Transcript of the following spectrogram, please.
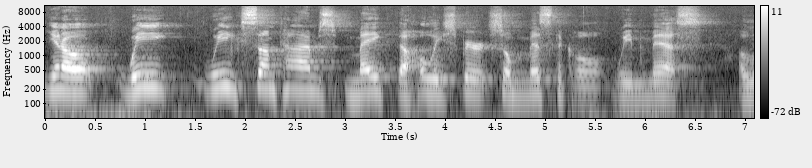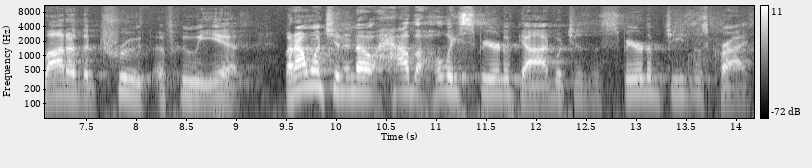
You know, we, we sometimes make the Holy Spirit so mystical, we miss a lot of the truth of who He is. But I want you to know how the Holy Spirit of God, which is the Spirit of Jesus Christ,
